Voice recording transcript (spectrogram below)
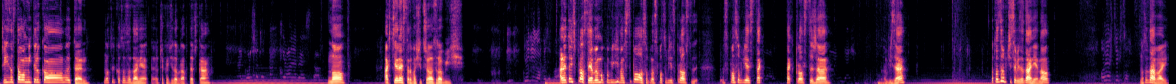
Czyli zostało mi tylko ten. No tylko to zadanie. E, Czekajcie, dobra, apteczka. No. Akcję restart właśnie trzeba zrobić. Ale to jest proste, ja bym mógł powiedzieć wam sposób. No sposób jest prosty. Sposób jest tak, tak prosty, że. Widzę. No to zróbcie sobie zadanie, no. No to dawaj.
